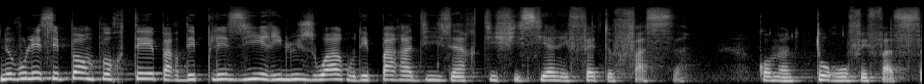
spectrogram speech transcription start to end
Ne vous laissez pas emporter par des plaisirs illusoires ou des paradis artificiels et faites face, comme un taureau fait face.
